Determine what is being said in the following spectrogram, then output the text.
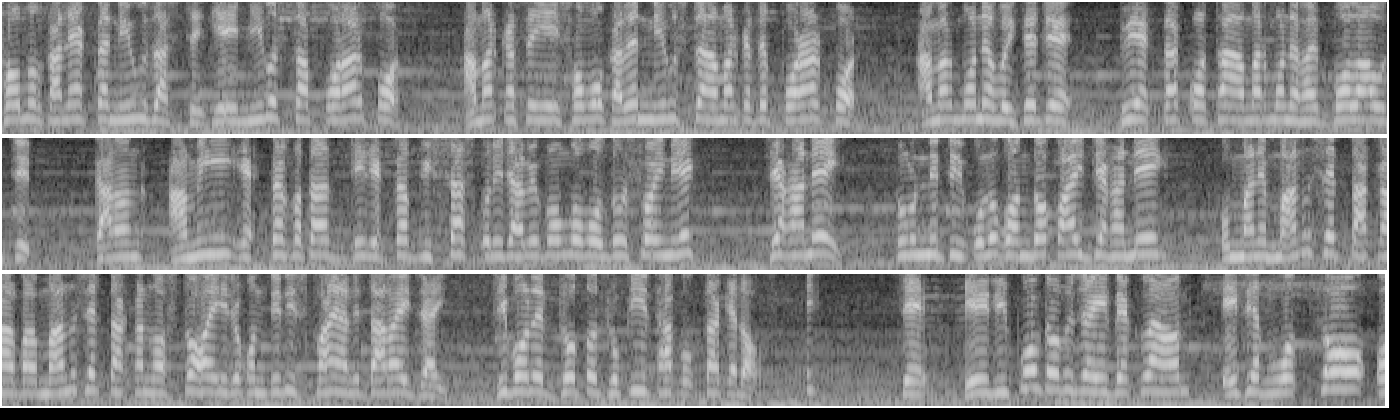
সমকালে একটা নিউজ আসছে যে এই নিউজটা পড়ার পর, আমার কাছে এই সমকালের নিউজটা আমার কাছে পড়ার পর, আমার মনে হইছে যে দুই একটা কথা আমার মনে হয় বলা উচিত। কারণ আমি একটা কথা যে একটা বিশ্বাস করি যে আমি বঙ্গবন্ধুর সৈনিক যেখানেই দুর্নীতি কোনো গন্ধ পাই যেখানেই মানে মানুষের টাকা বা মানুষের টাকা নষ্ট হয় এরকম জিনিস পাই আমি, তারাই যাই। জীবনের যত ঝুঁকি থাকুক তা কেন। যে এই রিপোর্ট অনুযায়ী দেখলাম, এই যে মৎস্য ও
